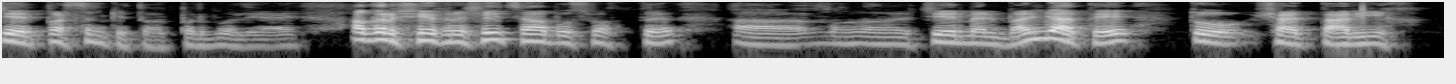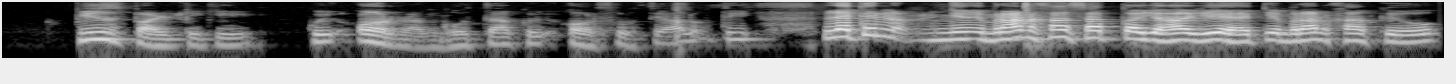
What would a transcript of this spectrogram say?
چیئر پرسن کے طور پر بولے آئے۔ اگر شیخ رشید صاحب اس وقت چیئرمین بن جاتے تو شاید تاریخ پیپلز پارٹی کی کوئی اور رنگ ہوتا، کوئی اور صورتحال ہوتی۔ لیکن عمران خان صاحب کا یہاں یہ ہے کہ عمران خان کو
